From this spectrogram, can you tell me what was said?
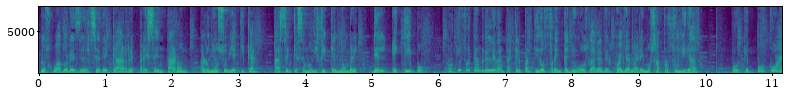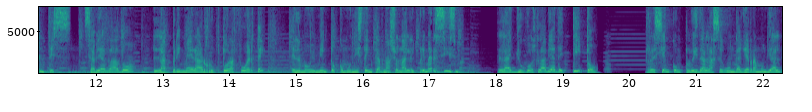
los jugadores del CDKA representaron a la Unión Soviética, hacen que se modifique el nombre del equipo. ¿Por qué fue tan relevante aquel partido frente a Yugoslavia del cual ya hablaremos a profundidad? Porque poco antes se había dado la primera ruptura fuerte en el movimiento comunista internacional, el primer cisma. La Yugoslavia de Tito, recién concluida la Segunda Guerra Mundial,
